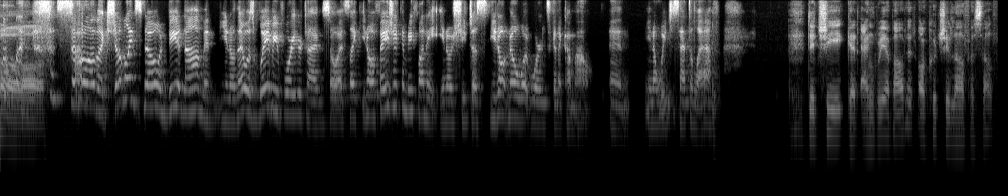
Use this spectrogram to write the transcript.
Oh. so I'm like shoveling snow in Vietnam, and you know that was way before your time. So it's like you know aphasia can be funny. You know, she just you don't know what word's going to come out, and you know, we just had to laugh. Did she get angry about it or could she laugh herself?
